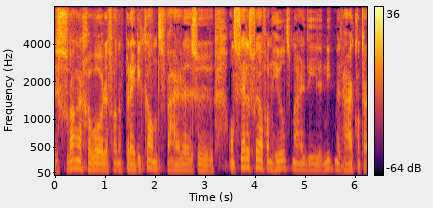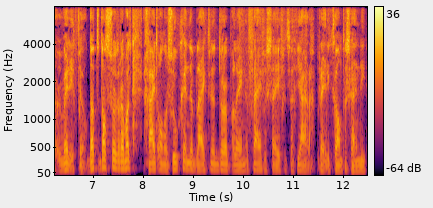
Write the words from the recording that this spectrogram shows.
zwanger geworden van een predikant waar ze ontzettend veel van hield, maar die niet met haar kon, weet ik veel. Dat, dat soort romans ga je het onderzoeken en dan blijkt in het dorp alleen een 75-jarige predikant te zijn die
